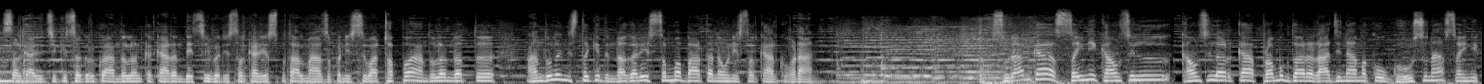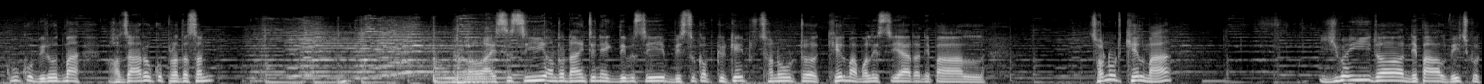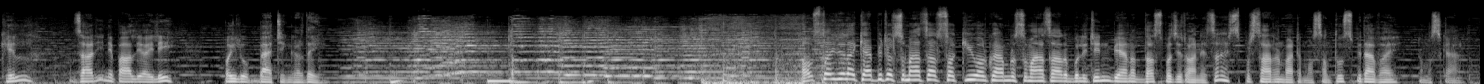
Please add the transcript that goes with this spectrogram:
सरकारी चिकित्सकहरूको आन्दोलनका कारण देशैभरि सरकारी अस्पतालमा आज पनि सेवा ठप्प आन्दोलनरत आन्दोलन स्थगित नगरेसम्म वार्ता नहुने सरकारको हडान। सुडानका सैनिक काउन्सिल काउन्सिलरका प्रमुखद्वारा राजीनामाको घोषणा सैनिक कुको विरोधमा हजारौँको प्रदर्शन। आइसिसी अन्डर नाइन्टिन एक दिवसीय विश्वकप क्रिकेट छनौट खेलमा मलेसिया र नेपाल। छनौट खेलमा युए र नेपाल बिचको खेल जारी नेपालले अहिले पहिलो ब्याटिङ गर्दै। हवस् अहिलेलाई क्यापिटल समाचार सकियो अर्को हाम्रो समाचार बुलेटिन बिहान दस बजी रहनेछ। यस प्रसारणबाट म सन्तोष विदा भए नमस्कार।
